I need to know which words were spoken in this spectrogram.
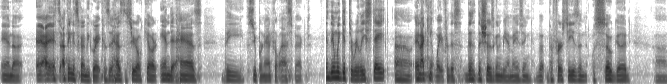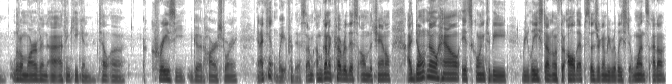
and uh, I, I think it's going to be great because it has the serial killer and it has the supernatural aspect. And then we get to release date, uh, and I can't wait for this. This, this show is going to be amazing. The the first season was so good. Um, Little Marvin, I, I, think he can tell a, a crazy good horror story and I can't wait for this. I'm, I'm going to cover this on the channel. I don't know how it's going to be released. I don't know if all the episodes are going to be released at once. I don't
